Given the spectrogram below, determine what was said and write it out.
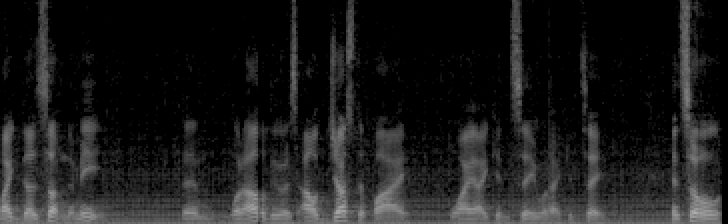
Mike does something to me, then what I'll do is I'll justify why I can say what I can say. And so,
